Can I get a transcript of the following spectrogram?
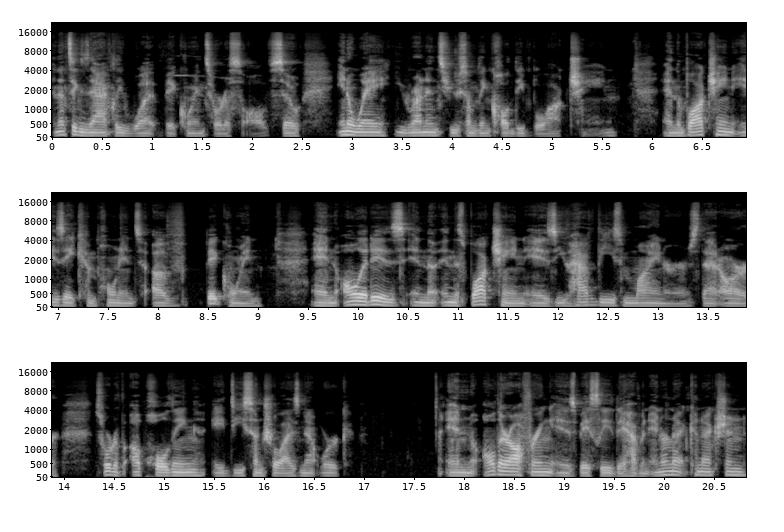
And that's exactly what Bitcoin sort of solves. So, in a way, you run into something called the blockchain. And the blockchain is a component of Bitcoin. And all it is in the in this blockchain is you have these miners that are sort of upholding a decentralized network and all they're offering is basically they have an internet connection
